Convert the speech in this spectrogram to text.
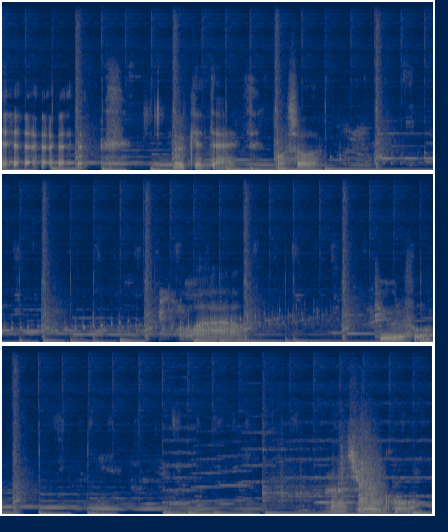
Look at that. Mashallah. Wow. Beautiful. That's really cool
